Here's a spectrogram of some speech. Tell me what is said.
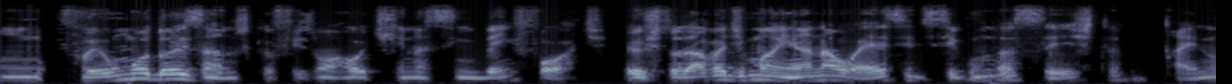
um, foi um ou dois anos que eu fiz uma rotina assim bem forte. Eu estudava de manhã na UES de segunda a sexta, aí no,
